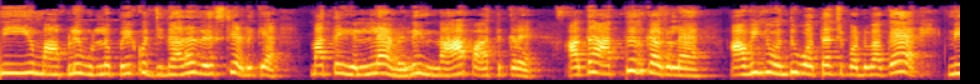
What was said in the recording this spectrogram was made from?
நீயும் மாப்பிள்ளை உள்ள போய் கொஞ்ச நேரம் ரெஸ்ட் எடுக்க. மத்த எல்லா வேலையும் நான் பாத்துக்கிறேன். அதான் அத்தை இருக்காங்கல்ல அவங்க வந்து ஒத்தாச்சு பண்ணுவாங்க. நீ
